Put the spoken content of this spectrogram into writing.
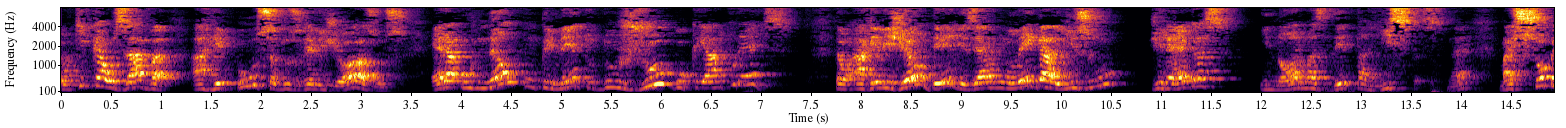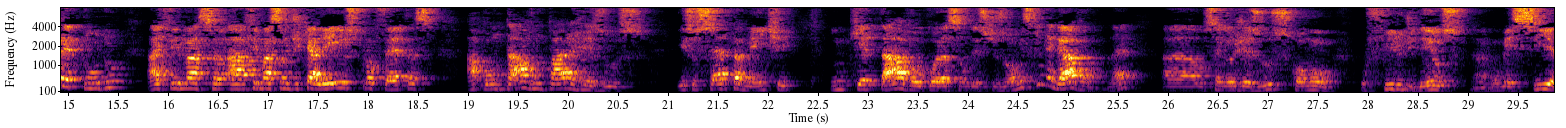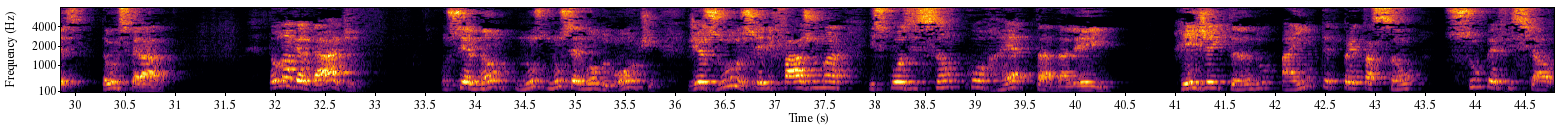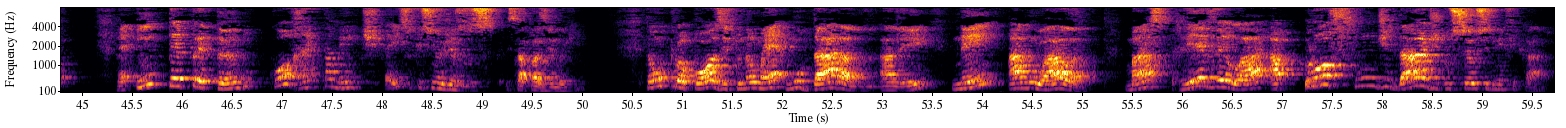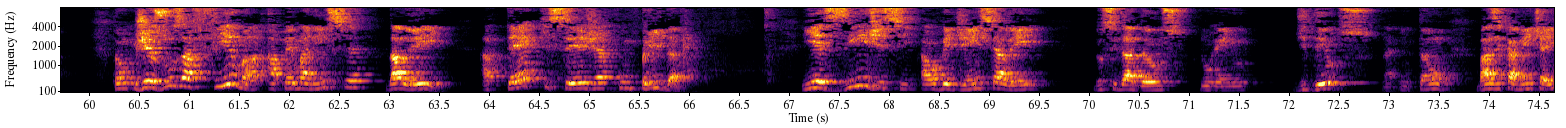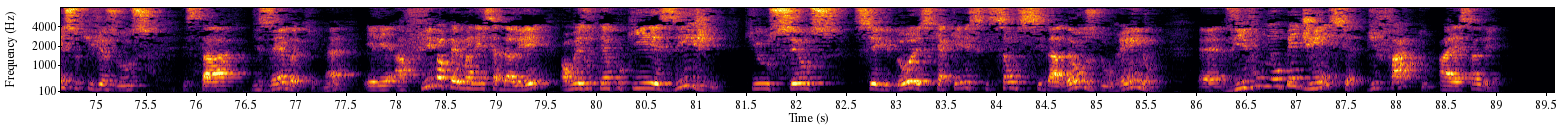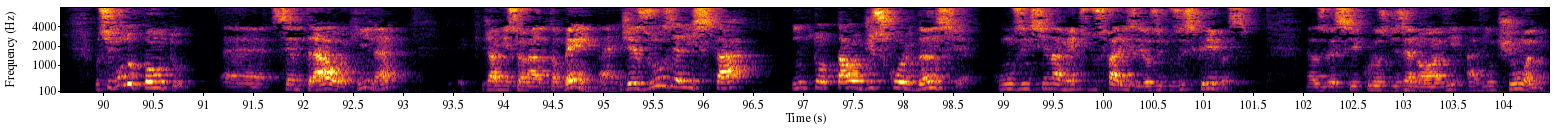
O que causava a repulsa dos religiosos era o não cumprimento do jugo criado por eles. Então, a religião deles era um legalismo de regras e normas detalhistas, né? mas, sobretudo, a afirmação, a afirmação de que a lei e os profetas apontavam para Jesus. Isso certamente inquietava o coração destes homens que negavam né, o Senhor Jesus como o Filho de Deus, né, o Messias tão esperado. Então, na verdade, o sermão, no, no Sermão do Monte, Jesus ele faz uma exposição correta da lei, rejeitando a interpretação superficial, né, interpretando corretamente. É isso que o Senhor Jesus está fazendo aqui. Então, o propósito não é mudar a, a lei, nem anulá-la, mas revelar a profundidade do seu significado. Então, Jesus afirma a permanência da lei até que seja cumprida e exige-se a obediência à lei dos cidadãos do reino de Deus. Né? Então, basicamente é isso que Jesus está dizendo aqui. Né? Ele afirma a permanência da lei, ao mesmo tempo que exige que os seus seguidores, que aqueles que são cidadãos do reino, é, vivam em obediência, de fato, a essa lei. O segundo ponto é, central aqui, né, já mencionado também, né, Jesus ele está em total discordância com os ensinamentos dos fariseus e dos escribas. Né, os versículos 19 a 21 ali.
